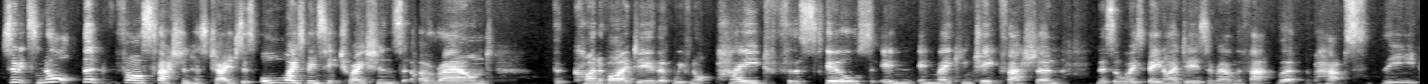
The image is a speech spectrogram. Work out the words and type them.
so it's not that fast fashion has changed. There's always been situations around the kind of idea that we've not paid for the skills in in making cheap fashion there's always been ideas around the fact that perhaps the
